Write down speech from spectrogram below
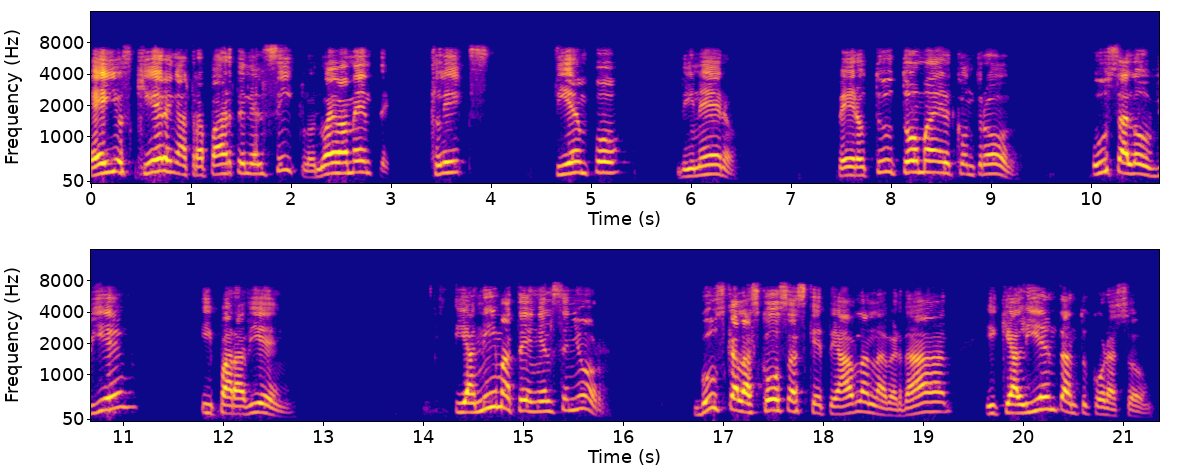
Ellos quieren atraparte en el ciclo. Nuevamente, clics, tiempo, dinero. Pero tú toma el control. Úsalo bien y para bien. Y anímate en el Señor. Busca las cosas que te hablan la verdad y que alientan tu corazón.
